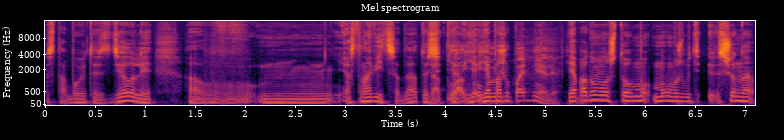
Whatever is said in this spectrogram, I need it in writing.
с тобой это сделали, а, остановиться, да? То есть да, я, я, я уже под... подняли. Я подумал, что, может быть, совершенно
